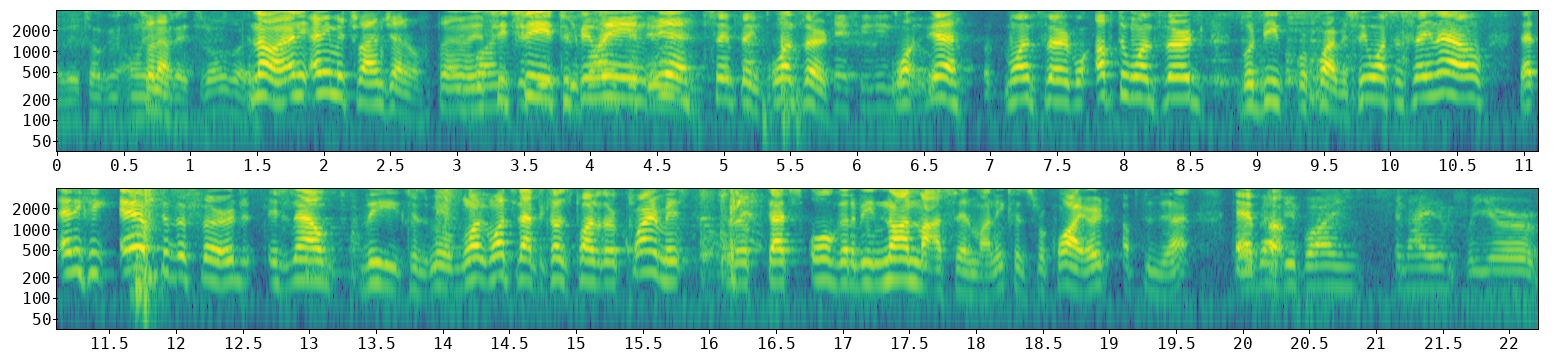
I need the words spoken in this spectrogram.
Are they talking only So about etrog? no, any any mitzvah in general. But You're tzitzit, tefillin- you're buying tefillin, tefillin. yeah, same thing. One third. One, yeah, one third. well, Up to one third would be requirement. So he wants to say now that anything after the third is now the because I mean, one- once that becomes part of the requirement, so that's all going to be non-maaser money because it's required up to that. What If- uh, about if you're buying an item for your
